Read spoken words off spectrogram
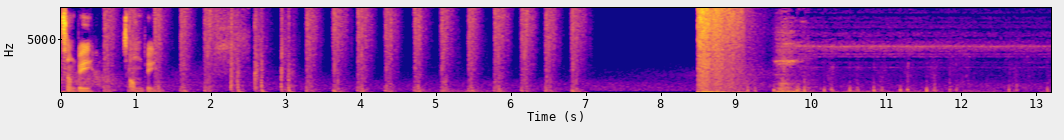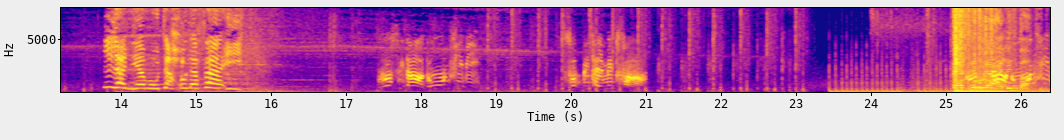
It's on B. It's on B. لن يموت حلفائي رصد عدو في بي ثبت المدفع آخر لاعب باق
